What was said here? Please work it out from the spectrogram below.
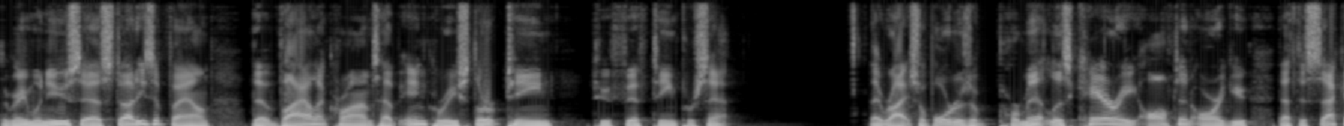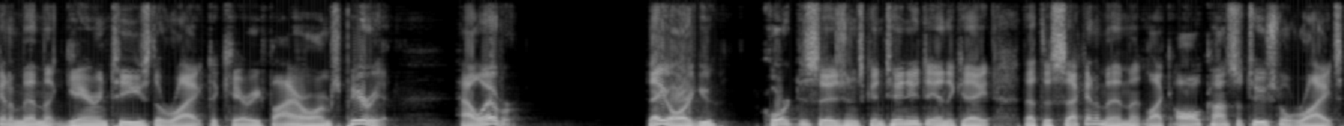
the Greenville News says studies have found that violent crimes have increased 13 to 15 percent. They write supporters of permitless carry often argue that the Second Amendment guarantees the right to carry firearms, period. However, they argue court decisions continue to indicate that the Second Amendment, like all constitutional rights,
